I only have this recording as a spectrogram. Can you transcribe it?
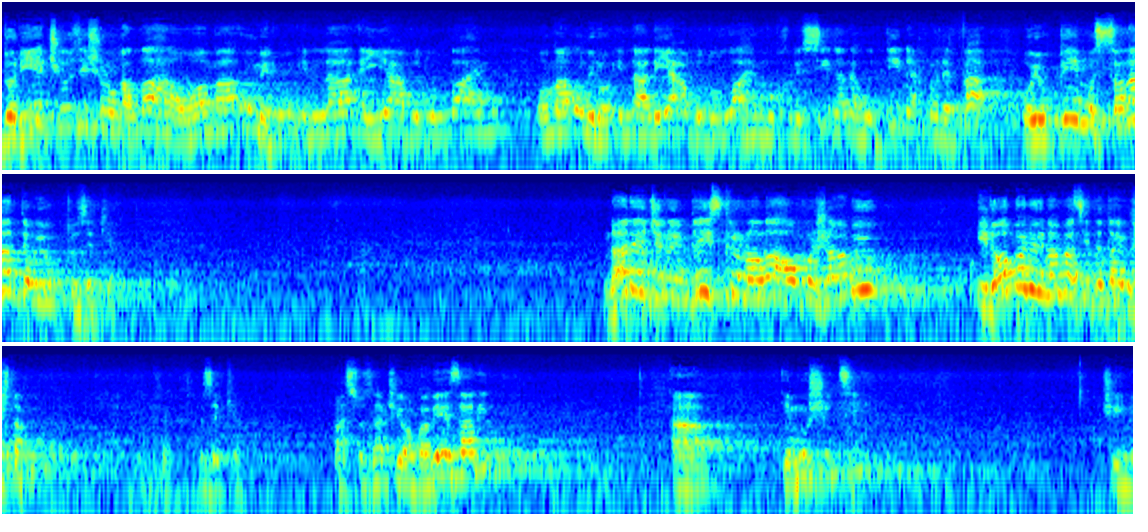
do riječi uzishnog Allaha wa umiru illa an ya'budu Allaha wama umiru illa li ya'budu Allaha mukhlisina lahu ad-din hunafa wa yuqimu as-salata wa yu'tu zakat Naređeno im da iskreno Allaha obožavaju i da obavljaju namaz i da daju šta? Zekijat. Pa su znači obavezani a, i mušici Čime?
